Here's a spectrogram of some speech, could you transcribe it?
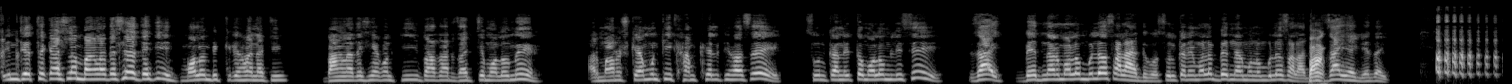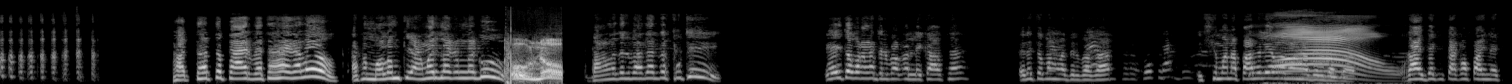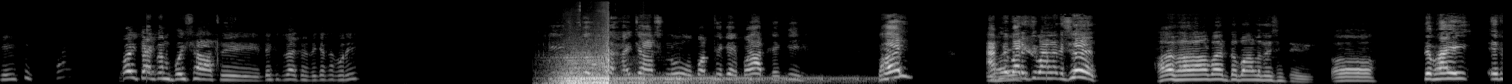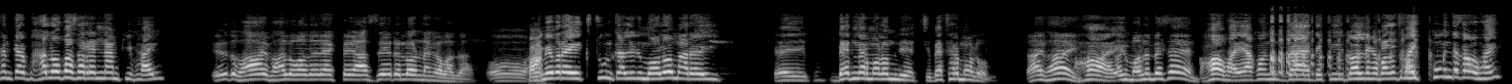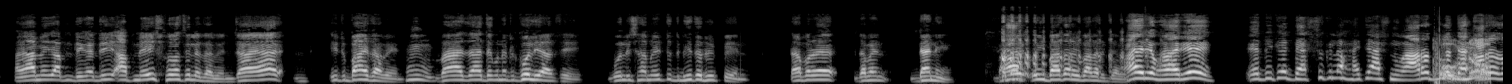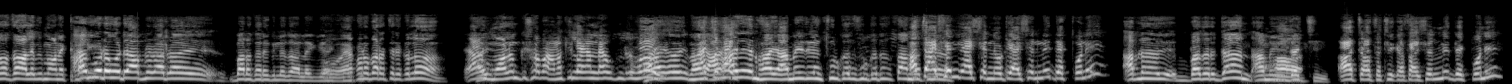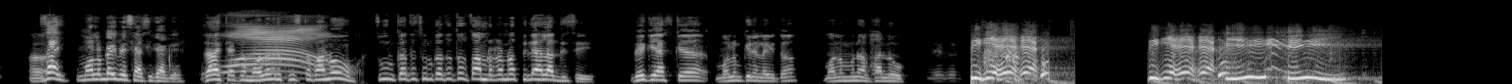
India থেকে আসলাম বাংলাদেশে দেখি মলম বিক্রি হয় নাকি। বাংলাদেশে এখন কি বাজার যাচ্ছে মলমের? আর মানুষ কেমন কি খাম খেলতে হচ্ছে চুলকানির তো মলম লিছি। যাই বেদনার মলম বলেও চালা দেবো। চুলকানির মলম বেদনার মলম বলেও চালা দেবো। যাই আগে যাই। হাঁটতে হাঁটতে পায়ের ব্যথা হয়ে গেল। এখন মলম কি আমারই লাগান লাগু? বাংলাদেশ বাজার তো পুঁটি এই তো বাংলাদেশ বাজার লেখা আছে। এটা তো বাংলাদেশ বাজার। সীমানা পার হলে আমার বাংলাদেশ বাজার। যাই দেখি টাকা পাই নাকি? একদম পয়সা আছে দেখি তো জিজ্ঞাসা করি। হাইটা আসনু ওপর থেকে দেখি। ভাই আপনি বাড়ি কি বাংলাদেশে? হ্যাঁ ভাই আমার বাড়ি তো বাংলাদেশে ও তো ভাই এখানকার ভালো বাজারের নাম কি ভাই? এটা তো ভাই ভালো বাজার একটাই আছে এটা লন্ডাঙ্গা বাজার। ও আমি এবার এই চুলকালির মলম আর ওই এই বেদনার মলম নিয়েছি ব্যথার মলম। তাই ভাই হ্যাঁ এই এই মলম বেছেন হ্যাঁ ভাই এখন যা দেখি ললডেঙ্গা বাজার ভাই কুমিন্দা যাব ভাই। আমি আপনি দেখে দিই আপনি এই সোজা চলে যাবেন যা একটু বাই যাবেন। হুম। যা দেখুন একটা গলি আছে গলির সামনে একটু ভিতরে ঢুকবেন। তারপরে যাবেন ডানে। হ্যাঁ। ওই বাজার ওই বাজারে যাবেন। রে ভাই রে এদিকে দেড়শো কিলো হাইটে আসনু আরও দে- আরও যাওয়া লাগবে অনেক মোটামুটি আপনার আর বারো তেরো কিলো যাওয়া লাগবে। এখনও বারো তেরো কিলো? আর মলম কি সব আমাকে লাগান ভাই ভাই আচ্ছা, ভাই। আইলেন ভাই আমি চুলকাতে চুলকাতে তো আচ্ছা আসেন নি আসেন নি আসেন নি দেখব নি। আপনার বাজারে যান আমি হ্যাঁ। যাচ্ছি। আচ্ছা আচ্ছা ঠিক আছে আসেন নি দেখব নি। হ্যাঁ। যাই মলমটাই বেশি আসি আগে। যাই একটা মলমের খুঁজতে পানো চুলকাতে চুলকাতে তো চামড়া টামড়া তুলে হেলা দিছি। দেখি আজকে মলম কিনে লাগি তো। মলম মনে হয় ভালো।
